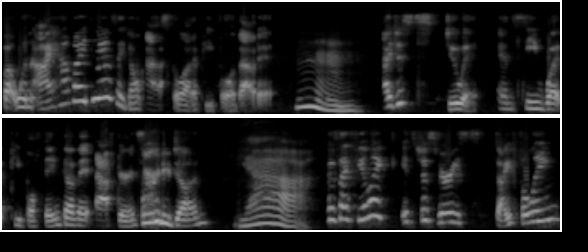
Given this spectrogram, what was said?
But when I have ideas, I don't ask a lot of people about it. Hmm. I just do it and see what people think of it after it's already done. Yeah. Because I feel like it's just very stifling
